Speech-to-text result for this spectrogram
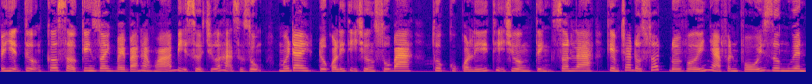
về hiện tượng cơ sở kinh doanh bày bán hàng hóa bị sửa chữa hạn sử dụng, mới đây, đội quản lý thị trường số 3 thuộc Cục Quản lý Thị trường tỉnh Sơn La kiểm tra đột xuất đối với nhà phân phối Dương Nguyên,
